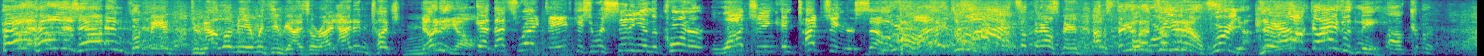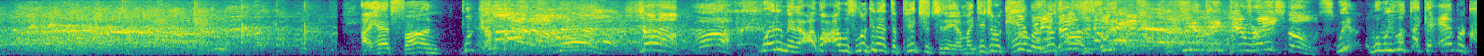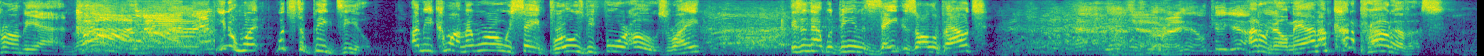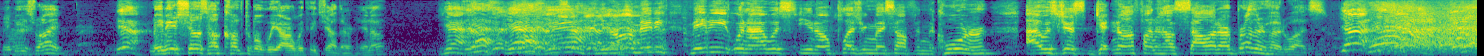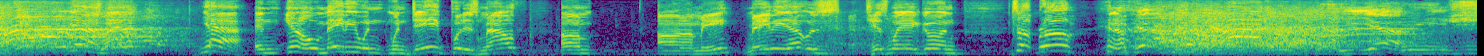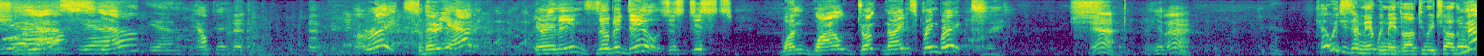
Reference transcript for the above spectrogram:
How the hell did this happen? Look, man, do not let me in with you guys, all right? I didn't touch none of y'all. Yeah, that's right, Dave, because you were sitting in the corner watching and touching yourself. Hey, dude, about something else, man. I was thinking Oh, about something you? else. Were you? Yeah. Lock eyes with me. Oh, come on. I had fun. Well, come on! Shut up! Wait a minute. I, I was looking at the picture today on my digital camera. Look, Erase those! We, well, we looked like an Abercrombie ad, man. Come on, man! You know what? What's the big deal? I mean, come on, man. We're always saying bros before hoes, right? Isn't that what being a Zate is all about? Yeah, yeah, all right. yeah, okay, yeah. I don't know, man. I'm kind of proud of us. Maybe he's right. Yeah. Maybe it shows how comfortable we are with each other, you know? Yeah, Yeah, yeah, yeah, yeah, sure. You know, maybe, maybe when I was, you know, pleasuring myself in the corner, I was just getting off on how solid our brotherhood was. Yeah. Yeah, yeah, man. Yeah, and you know, maybe when when Dave put his mouth um on me, maybe that was his way of going, "What's up, bro?" You know? Yeah. Yes. Yeah. Yeah. Okay. All right. So there you have it. You know what I mean? It's no big deal. It's just just one wild drunk night at spring break. Yeah. Yeah. Can't we just admit we made love to each other? No! Why,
